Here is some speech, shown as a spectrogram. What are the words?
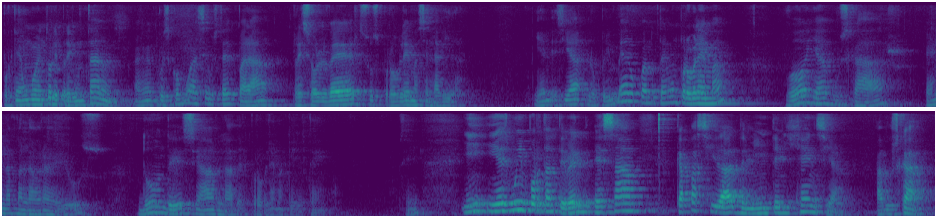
porque en un momento le preguntaron, ah, pues ¿cómo hace usted para resolver sus problemas en la vida? Y él decía, lo primero cuando tengo un problema, voy a buscar en la palabra de Dios donde se habla del problema que yo tengo. ¿Sí? Y, es muy importante ver esa capacidad de mi inteligencia a buscar.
